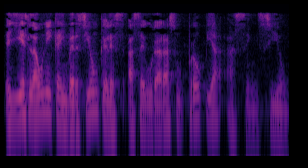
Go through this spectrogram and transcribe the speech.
Y es la única inversión que les asegurará su propia ascensión.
